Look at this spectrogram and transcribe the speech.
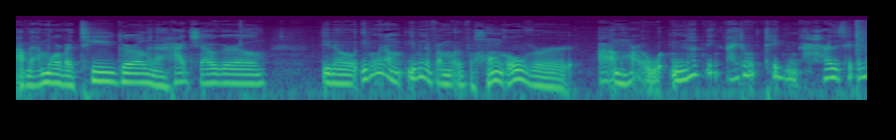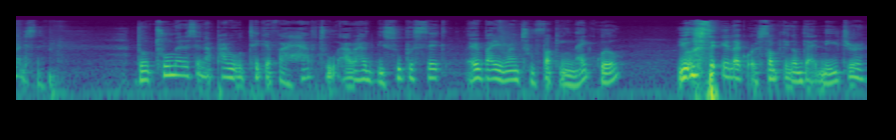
I'm, I'm more of a tea girl and a hot chow girl. You know, even when I'm even if I'm hungover, I'm hard nothing. I don't take hardly take a medicine. Don't two medicine I probably will take if I have to. I would have to be super sick. Everybody run to fucking Nyquil. You know what I'm saying? Like or something of that nature.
